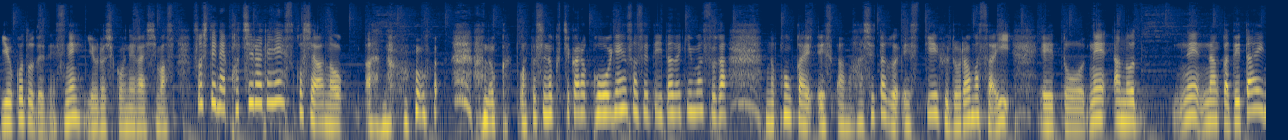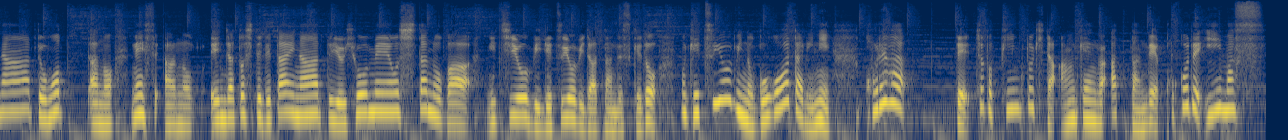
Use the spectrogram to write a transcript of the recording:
いうことでですね、よろしくお願いします。そしてね、こちらでね、少しあの、あの、あの、私の口から公言させていただきますが、あの、今回、S、あの、ハッシュタグ STF ドラマ祭、えっ、ー、とね、あの、ね、なんか出たいなーって思っあの、ね、あの演者として出たいなーっていう表明をしたのが日曜日、月曜日だったんですけど月曜日の午後あたりにこれはってちょっとピンときた案件があったんでここで言います。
